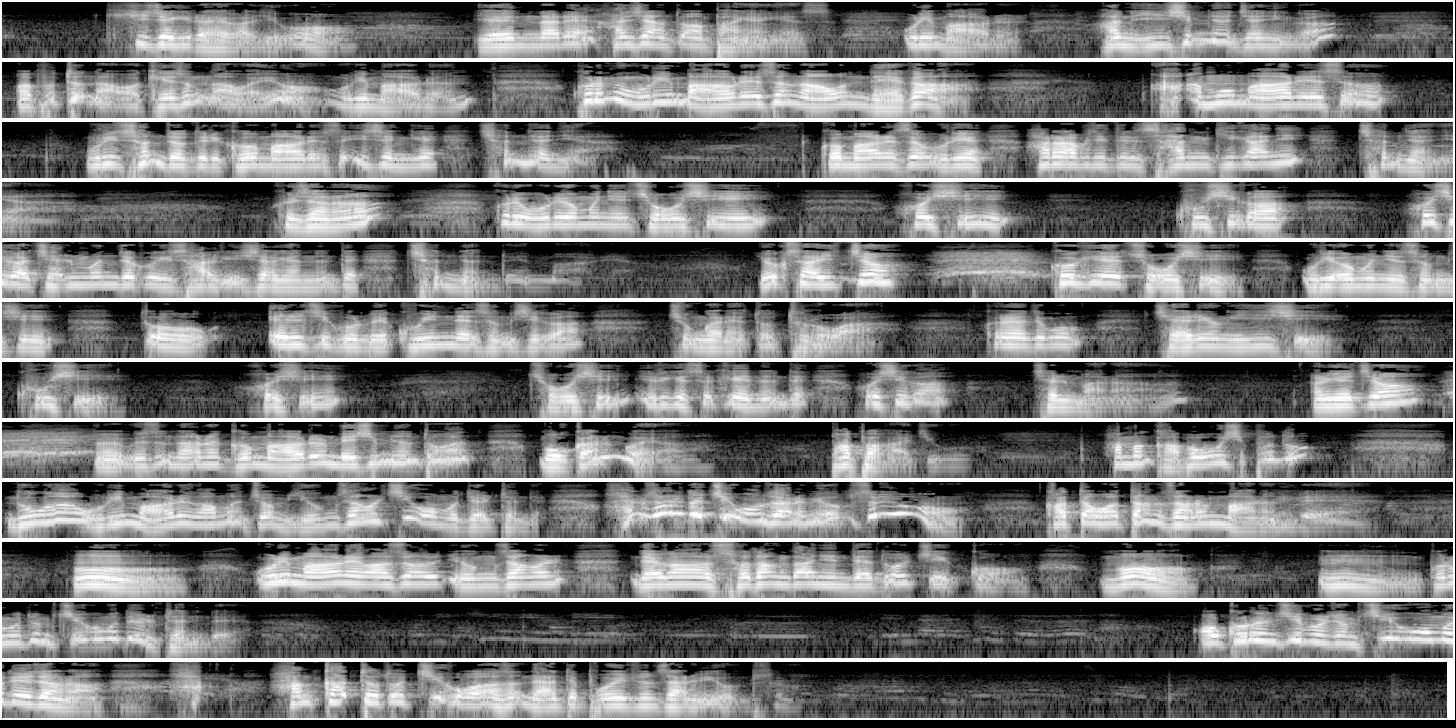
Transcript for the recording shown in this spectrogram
기적이라 해가지고 옛날에 한 시간 동안 방영했어. 우리 마을을. 한 20년 전인가? 아, 부터 나와 계속 나와요. 우리 마을은. 그러면 우리 마을에서 나온 내가 아무 마을에서 우리 선조들이 그 마을에서 있은 게 천년이야. 그 마을에서 우리 할아버지들이 산 기간이 천년이야. 그러잖아? 그리고 우리 어머니 조시, 허시, 구시가 허시가 제일 먼저 거기 살기 시작했는데 천년 된 마을이야. 역사 있죠? 거기에 조시, 우리 어머니 성씨, 또 LG그룹의 구인내 성 씨가 중간에 또 들어와. 그래가지고 재령 2시, 9시, 허시, 조시 이렇게 섞여 있는데 허시가 제일 많아. 알겠죠? 어, 그래서 나는 그 마을을 몇십 년 동안 못 가는 거야. 바빠가지고. 한번 가보고 싶어도 누가 우리 마을에 가면 좀 영상을 찍어오면 될 텐데 한 사람도 찍어온 사람이 없어요. 갔다 왔다는 사람은 많은데. 어, 우리 마을에 가서 영상을 내가 서당 다닌데도 찍고 뭐 음, 그런 거 좀 찍으면 될 텐데. 어, 그런 집을 좀 찍어 오면 되잖아. 하- 한 카트도 찍어 와서 내한테 보여준 사람이 없어.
